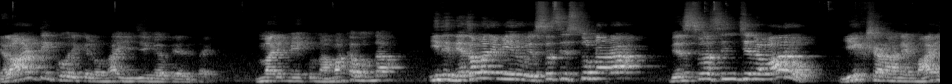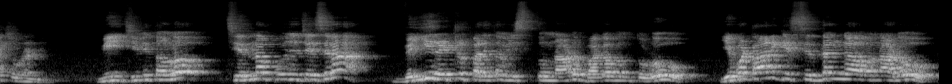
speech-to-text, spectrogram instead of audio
ఎలాంటి కోరికలు ఉన్నా ఈజీగా తీరుతాయి. మరి మీకు నమ్మకం ఉందా? ఇది నిజమని మీరు విశ్వసిస్తున్నారా? విశ్వసించిన వారు ఈ క్షణాన్ని మారి చూడండి. మీ జీవితంలో చిన్న పూజ చేసినా వెయ్యి రెట్లు ఫలితం ఇస్తున్నాడు భగవంతుడు. ఇవ్వటానికి సిద్ధంగా ఉన్నాడు.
